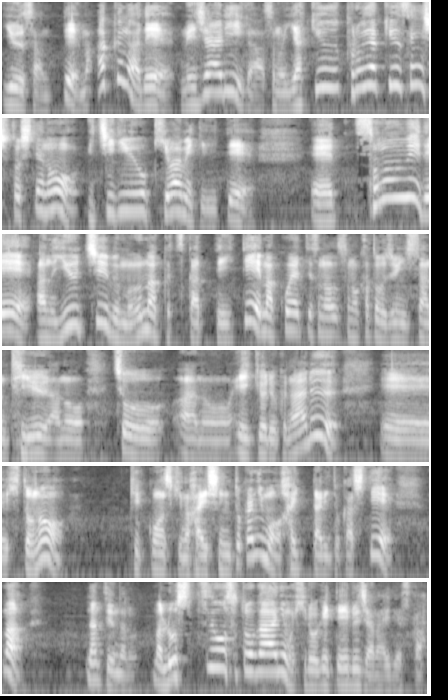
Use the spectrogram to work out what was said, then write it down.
有さんって、まあ、あくまでメジャーリーガー、その野球、プロ野球選手としての一流を極めていて、えー、その上で、あの、YouTube もうまく使っていて、まあ、こうやってその、その加藤純一さんっていう、あの、超、あの、影響力のある、えー、人の結婚式の配信とかにも入ったりとかして、まあ、なんて言うんだろう、まあ、露出を外側にも広げているじゃないですか。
